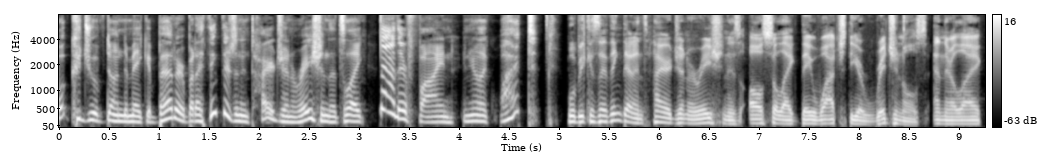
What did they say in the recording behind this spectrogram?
what could you have done to make it better? But I think there's an entire generation that's like, nah, they're fine. And you're like, what? Well, because I think that entire generation is also like they watch the originals and they're like,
